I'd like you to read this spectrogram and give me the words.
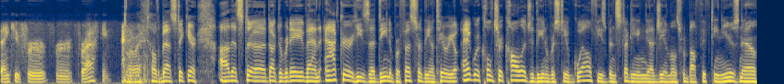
thank you for, for, for asking. All right. All the best. Take care. Uh, that's uh, Dr. Rene Van Acker. He's a dean and professor at the Ontario Agriculture College at the University of Guelph. He's been studying uh, GMOs for about 15 years now.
